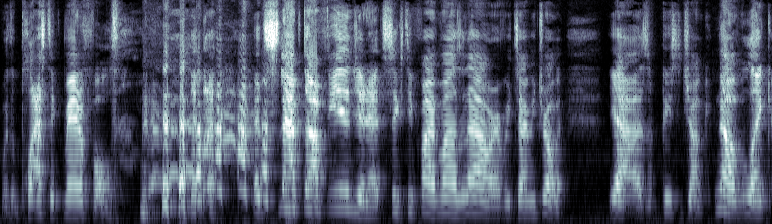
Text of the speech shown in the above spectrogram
with a plastic manifold and snapped off the engine at 65 miles an hour every time you drove it. Yeah, it was a piece of junk. No, like,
